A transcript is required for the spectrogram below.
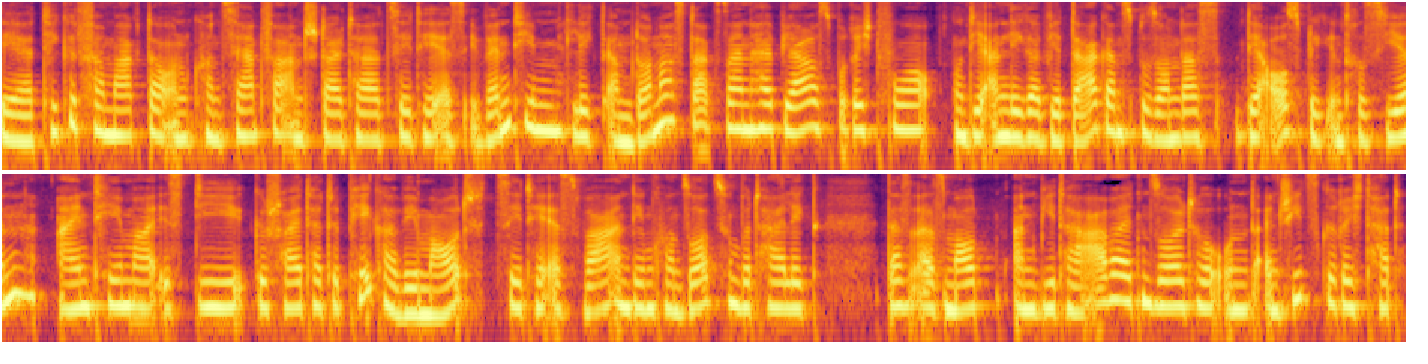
Der Ticketvermarkter und Konzertveranstalter CTS Event Team legt am Donnerstag seinen Halbjahresbericht vor und die Anleger wird da ganz besonders der Ausblick interessieren. Ein Thema ist die gescheiterte Pkw-Maut. CTS war an dem Konsortium beteiligt, das als Mautanbieter arbeiten sollte und ein Schiedsgericht hat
